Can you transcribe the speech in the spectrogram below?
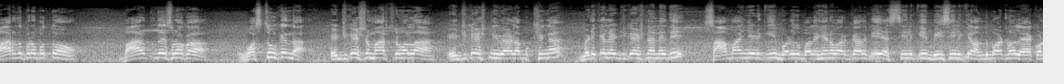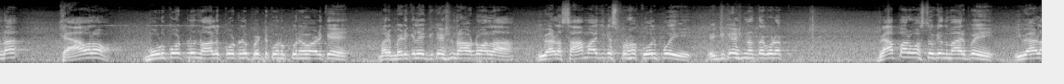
భారత ప్రభుత్వం భారతదేశంలో ఒక వస్తువు కింద ఎడ్యుకేషన్ మార్చడం వల్ల ఎడ్యుకేషన్ ఈవేళ ముఖ్యంగా మెడికల్ ఎడ్యుకేషన్ అనేది సామాన్యుడికి బడుగు బలహీన వర్గాలకి ఎస్సీలకి బీసీలకి అందుబాటులో లేకుండా కేవలం మూడు కోట్లు నాలుగు కోట్లు పెట్టి కొనుక్కునేవాడికే మరి మెడికల్ ఎడ్యుకేషన్ రావడం వల్ల ఈవేళ సామాజిక స్పృహ కోల్పోయి ఎడ్యుకేషన్ అంతా కూడా వ్యాపార వస్తువు కింద మారిపోయి ఈవేళ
